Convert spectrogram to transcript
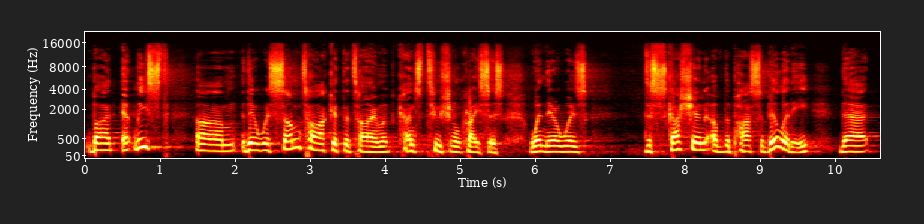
but at least um, there was some talk at the time of constitutional crisis when there was discussion of the possibility that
